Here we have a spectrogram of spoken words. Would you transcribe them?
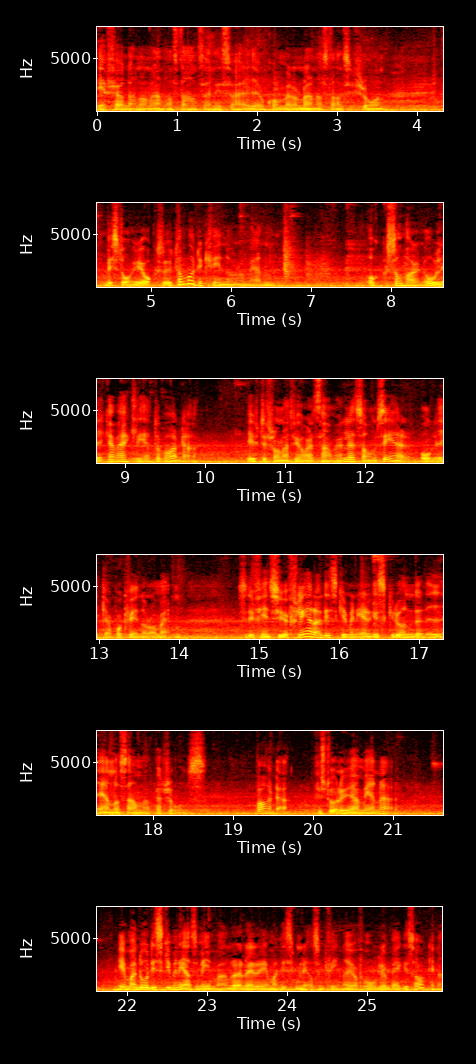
är födda någon annanstans än i Sverige och kommer någon annanstans ifrån består ju också utav både kvinnor och män. Och som har en olika verklighet och vardag. Utifrån att vi har ett samhälle som ser olika på kvinnor och män. Så det finns ju flera diskrimineringsgrunder i en och samma persons vardag. Förstår du hur jag menar? Är man då diskriminerad som invandrare eller är man diskriminerad som kvinna? Ja, förmodligen bägge sakerna.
